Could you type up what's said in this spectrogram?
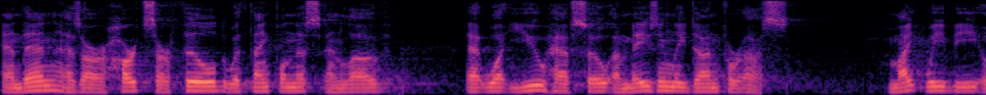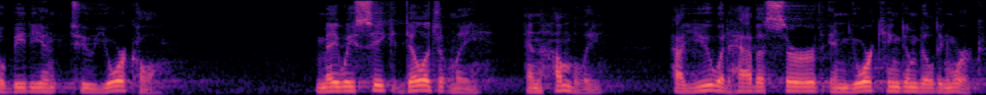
And then, as our hearts are filled with thankfulness and love at what you have so amazingly done for us, might we be obedient to your call. May we seek diligently and humbly how you would have us serve in your kingdom building work.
